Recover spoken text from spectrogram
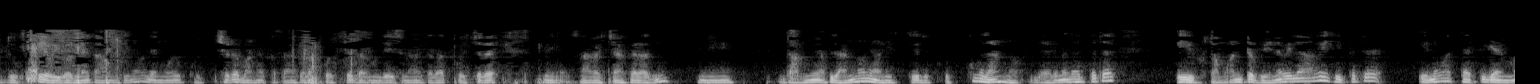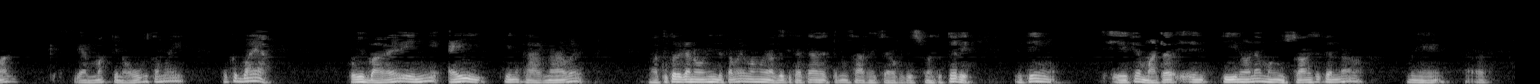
දුක්ඛේ විවරණය තාම කියනවා දැන් ඔය කොච්චර බණ කතා කරලා කොච්චර ධර්ම දේශනා කරත් කොච්චර මේ සාකච්ඡා කරත් මේ ධර්මය අපි දන්නවනේ අනිත්‍ය දුක් ඔක්කොම දන්නවා. දැනගෙන ගත්තට ඒ Tamanට වෙන වෙලාවේ හිතට එනවත් ඇති ගැම්මක් ගැම්මක් එන ඕක තමයි ඔක බයක් ওই බය එන්නේ ඇයි කියන කාරණාව මතු කරගන්න ඕනින්ද තමයි මම ඔය අගති කතාව ඇත්තම සාකච්ඡාවකට ඉස්මතු කරේ. ඉතින් ඒක මට තියෙනවා නම් මම විශ්වාස කරනවා මේ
